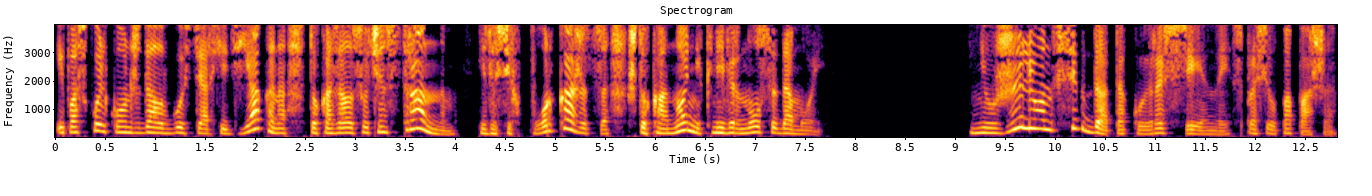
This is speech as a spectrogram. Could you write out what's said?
И поскольку он ждал в гости архидиакона, то казалось очень странным, и до сих пор кажется, что каноник не вернулся домой. «Неужели он всегда такой рассеянный?» — спросил папаша.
